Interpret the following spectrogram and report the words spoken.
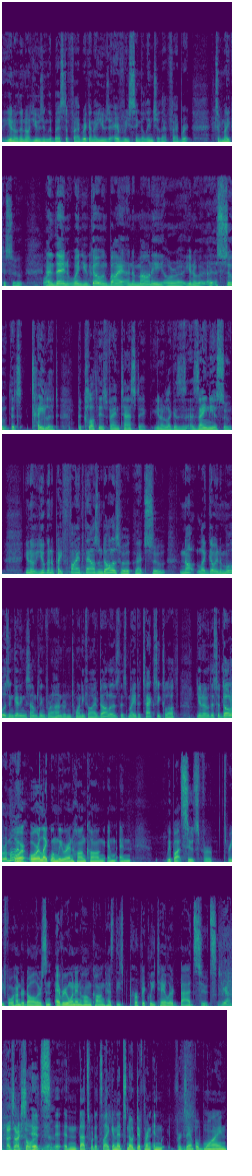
You know, they're not using the best of fabric and they use every single inch of that fabric to make a suit. and then when you go and buy an Armani or a, you know a, a suit that's tailored, the cloth is fantastic. You know, like a, a Zegna suit you know, you're going to pay $5,000 for that suit, not like going to Moores and getting something for $125 that's made of taxi cloth, you know, that's a dollar a mile. Or, or like when we were in Hong Kong and, and we bought suits for three, four hundred dollars, and everyone in Hong Kong has these perfectly tailored bad suits. Yeah, that's excellent. It's yeah. and that's what it's like, and it's no different in, for example, wine.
